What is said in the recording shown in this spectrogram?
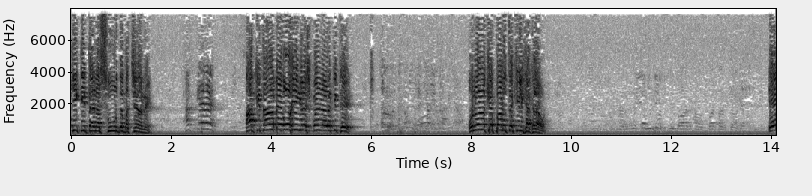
کی کیتا ہے؟ سور دے بچیاں نے۔ آ کتاب ہے وہی انگلش پڑھنے والا کتنے انہوں نے آ کے پڑھ اتنے کی لکھا کھڑا ہوں a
